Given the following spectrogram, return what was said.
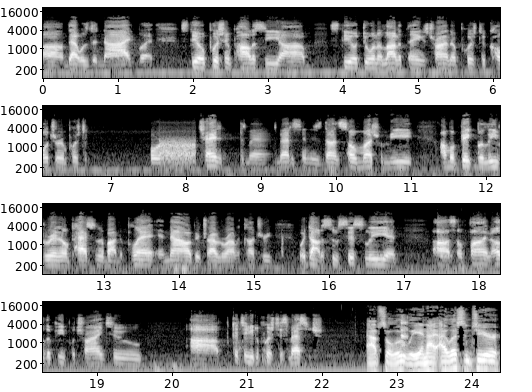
Um, that was denied, but still pushing policy, um, still doing a lot of things, trying to push the culture and push the change. Man, medicine has done so much for me. I'm a big believer in it. I'm passionate about the plant, and now I've been traveling around the country with Dr. Sue Sisley and uh, some fine other people trying to uh, continue to push this message. Absolutely. And I, I listened to your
